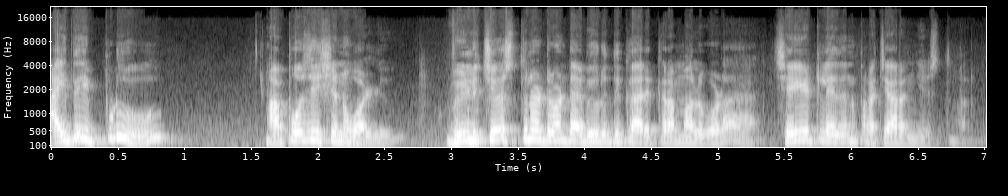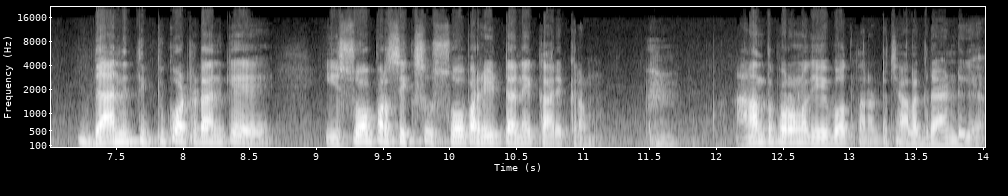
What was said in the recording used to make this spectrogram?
అయితే ఇప్పుడు అపోజిషన్ వాళ్ళు వీళ్ళు చేస్తున్నటువంటి అభివృద్ధి కార్యక్రమాలు కూడా చేయట్లేదని ప్రచారం చేస్తున్నారు. దాన్ని తిప్పికొట్టడానికే ఈ సూపర్ సిక్స్ సూపర్ హిట్ అనే కార్యక్రమం అనంతపురంలో చేయబోతున్నారంట చాలా గ్రాండ్గా.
